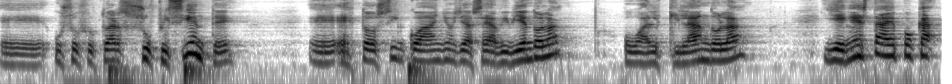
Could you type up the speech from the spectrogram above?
eh, usufructuar suficiente eh, estos cinco años, ya sea viviéndola o alquilándola. Y en esta época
